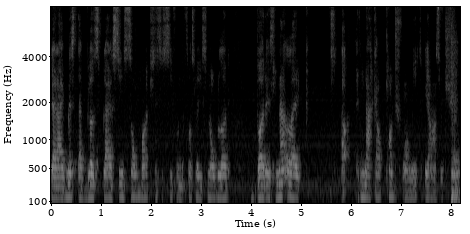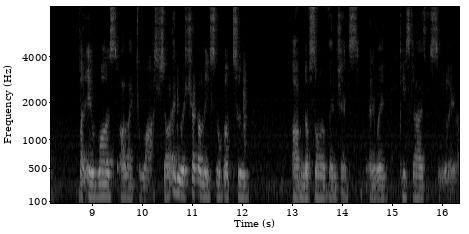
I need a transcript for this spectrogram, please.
that I missed that blood splatter scene so much as you see from the First Lady Snowblood, but it's not like a knockout punch for me, to be honest with you. but it was alright to watch. So anyway, check out Lady Snowblood 2, um, Love Song of Vengeance. Anyway, peace guys, see you later.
